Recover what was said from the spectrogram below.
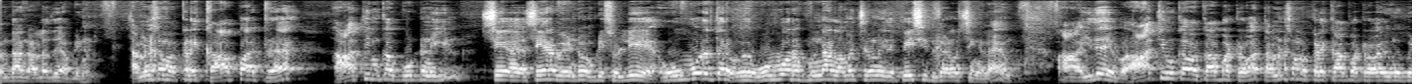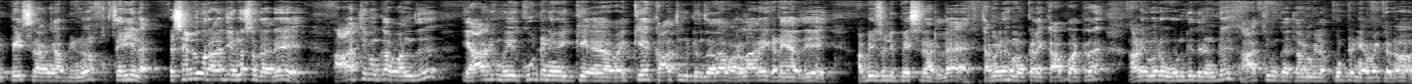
வந்தால் நல்லது அப்படின்னு. தமிழக மக்களை காப்பாற்ற அதிமுக கூட்டணியில் சே சேர வேண்டும் அப்படி சொல்லி ஒவ்வொருத்தர் ஒவ்வொரு முன்னாள் அமைச்சர்களும் இதை பேசிட்டு இருக்கான்னு வச்சுங்களேன் இது அதிமுகவை காப்பாற்றவா தமிழக மக்களை காப்பாற்றவா இவங்க பேசுகிறாங்க அப்படின்னு தெரியல. செல்லூர் ராஜு என்ன சொல்கிறாரு அதிமுக வந்து யாரையும் போய் கூட்டணி வைக்க வைக்க காத்துக்கிட்டு இருந்ததா வரலாறே கிடையாது அப்படின்னு சொல்லி பேசுறாருல்ல. தமிழக மக்களை காப்பாற்ற அனைவரும் ஒன்று திரண்டு அதிமுக தலைமையில் கூட்டணி அமைக்கணும்.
